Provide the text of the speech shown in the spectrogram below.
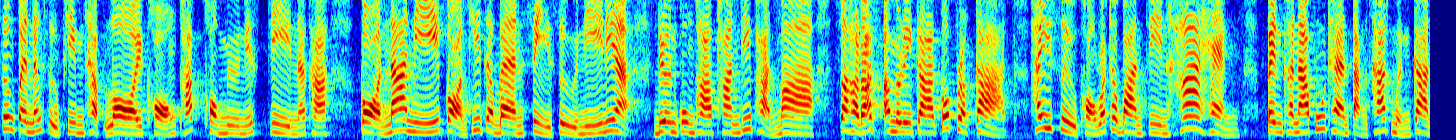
ซึ่งเป็นหนังสือพิมพ์แท็บลอยของพรรคคอมมิวนิสต์จีนนะคะก่อนหน้านี้ก่อนที่จะแบน4สื่อนี้เนี่ยเดือนกุมภาพันธ์ที่ผ่านมาสหรัฐอเมริกาก็ประกาศให้สื่อของรัฐบาลจีน 5 แห่ง เป็นคณะผู้แทนต่างชาติเหมือนกัน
